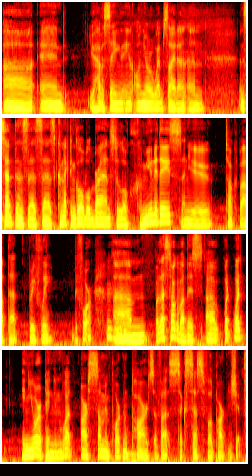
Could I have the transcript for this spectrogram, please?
uh, and you have a saying in, on your website and, and a sentence that says connecting global brands to local communities, and you talk about that briefly before. Mm-hmm. Um, but let's talk about this. Uh, what what in your opinion, what are some important parts of a successful partnership?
